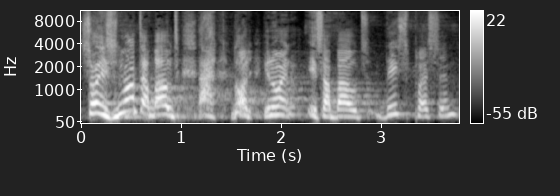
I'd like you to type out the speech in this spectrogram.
So it's not about, ah, God, you know, what? it's about this person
